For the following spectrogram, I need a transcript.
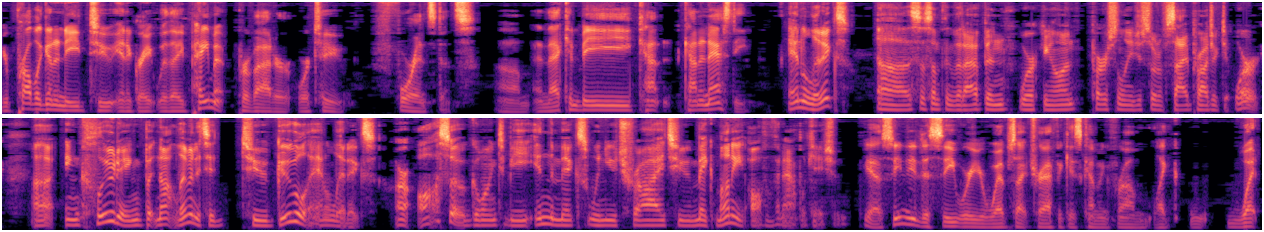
You're probably going to need to integrate with a payment provider or two, for instance. Um, and that can be kind, kind of nasty. analytics. Uh, this is something that I've been working on personally, just sort of side project at work, uh, including but not limited to Google Analytics are also going to be in the mix when you try to make money off of an application. Yeah. So you need to see where your website traffic is coming from, like what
